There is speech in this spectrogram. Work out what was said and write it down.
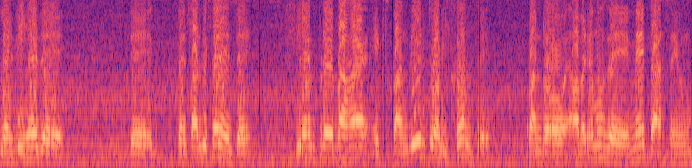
les dije de, pensar diferente, siempre vas a expandir tu horizonte cuando hablemos de metas en un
